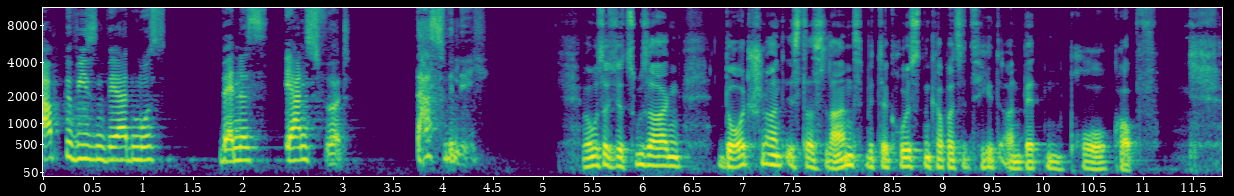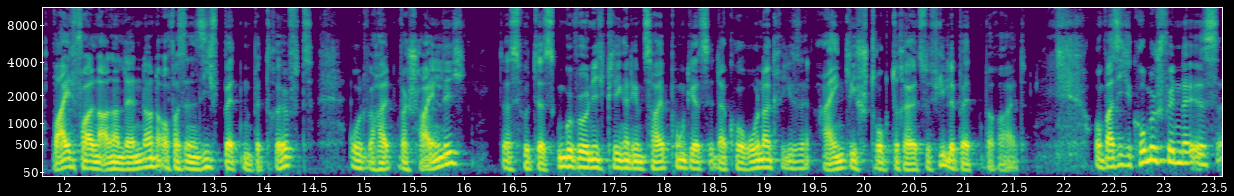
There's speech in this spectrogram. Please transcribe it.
abgewiesen werden muss, wenn es ernst wird. Das will ich. Man muss natürlich dazu sagen, Deutschland ist das Land mit der größten Kapazität an Betten pro Kopf. Weit vor allen anderen Ländern, auch was Intensivbetten betrifft. Und wir halten wahrscheinlich, das wird jetzt ungewöhnlich klingen an dem Zeitpunkt jetzt in der Corona-Krise, eigentlich strukturell zu viele Betten bereit. Und was ich hier komisch finde, ist,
